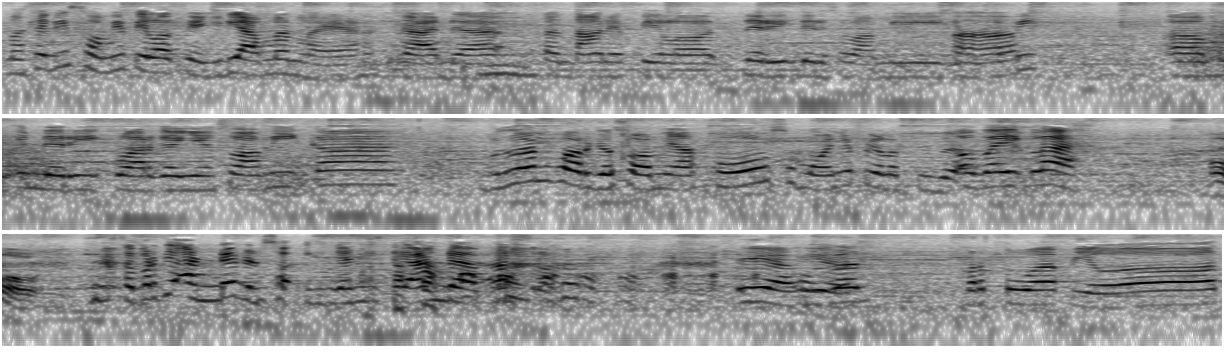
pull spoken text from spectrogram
masih ini suami pilot ya, jadi aman lah ya. Nggak ada Hmm. tantangan dari pilot dari dari suami. Gitu. Ah. Tapi em, mungkin dari keluarganya suami kah? kebetulan keluarga suami aku semuanya pilot juga Oh baiklah. Oh, Seperti anda dan, dan istri anda. Pas lah. iya kebetulan mertua pilot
